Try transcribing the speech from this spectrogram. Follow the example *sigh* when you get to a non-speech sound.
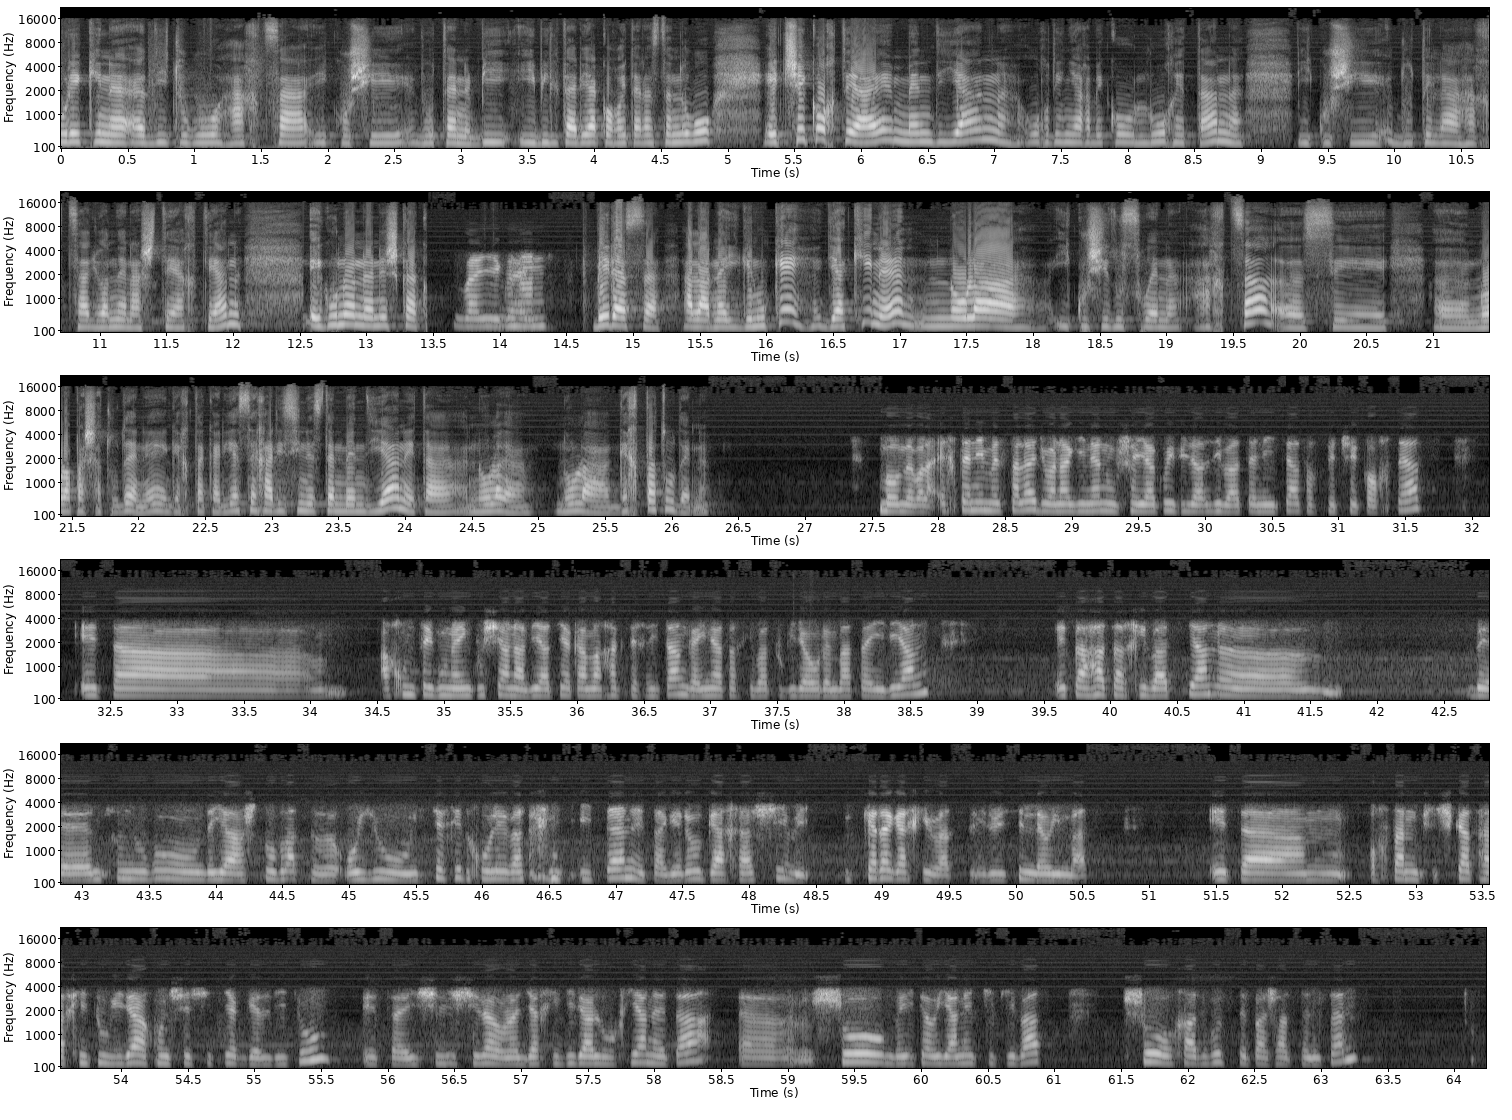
gurekin eh, ditugu hartza ikusi duten bi ibiltariak horretarazten dugu. Etxekortea, eh, mendian, urdinarbeko lurretan ikusi dutela hartza joan den aste artean. Egunon, neskak? Bai, egunon. Beraz, ala nahi genuke, jakin, eh, nola ikusi duzuen hartza, eh, ze eh, nola pasatu den, eh, gertakaria, zer jarri zinezten mendian, eta nola, nola gertatu den. Bon, be, voilà, erten imezala, joan aginen usaiako ibilaldi baten iteat, orpetxeko orteat, eta ahunte eguna inkusian abiatiak amajak territan, gainat argibatu gira horren bat irian, eta hat argibatian, uh, be, entzun dugu, deia, asto bat, uh, oiu, izterrit jole bat iten, eta gero garrasi, be, ikaragarri bat, edo izin lehoin bat. Eta hortan um, pixkat harritu gira, ahontxe sitiak gelditu, eta isilisila hori jarri gira lurrian eta uh, so behita tiki bat, so horrat guzti pasatzen zen.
